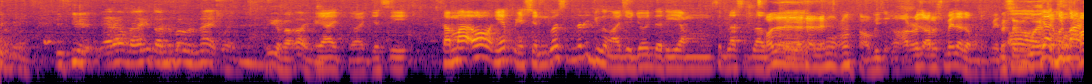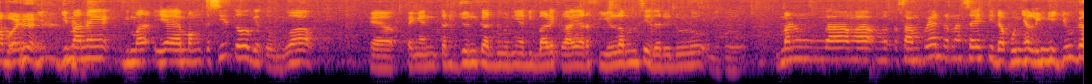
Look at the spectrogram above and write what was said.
Sekarang apalagi tahun depan udah naik gue. Iya makanya. ya itu aja sih. Sama oh ya passion gue sebenarnya juga nggak jauh-jauh dari yang sebelah sebelah Oh, udah, udah, udah, udah. Habis- harus harus beda dong, harus beda. Pesan Oh, ya gimana gimana gimana ya emang ke situ gitu. Gua kayak pengen terjun ke dunia di balik layar film sih dari dulu gitu. Cuman nggak nggak kesampaian karena saya tidak punya linknya juga.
